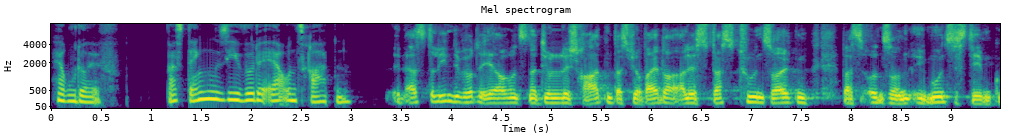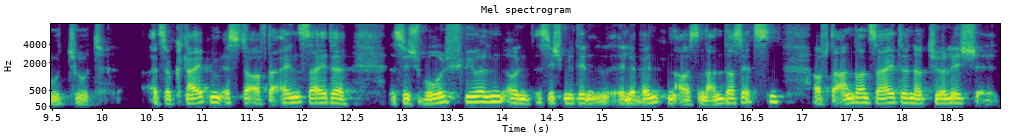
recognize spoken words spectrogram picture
Herr Rudolf, was denken Sie, würde er uns raten? In erster Linie würde er uns natürlich raten, dass wir weiter alles das tun sollten, was unserem Immunsystem gut tut. Also Kneipen ist da auf der einen Seite sich wohlfühlen und sich mit den Elementen auseinandersetzen. Auf der anderen Seite natürlich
